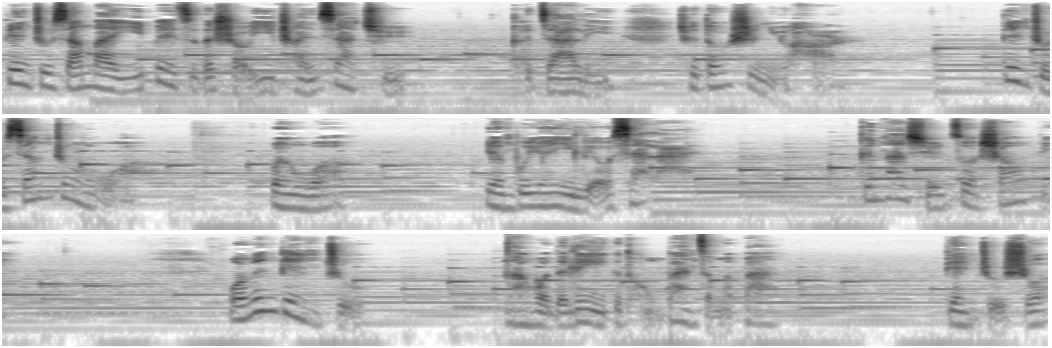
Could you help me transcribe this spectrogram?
店主想把一辈子的手艺传下去。可家里却都是女孩店主相中了我，问我愿不愿意留下来跟他学做烧饼。我问店主：“那我的另一个同伴怎么办？”店主说：“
